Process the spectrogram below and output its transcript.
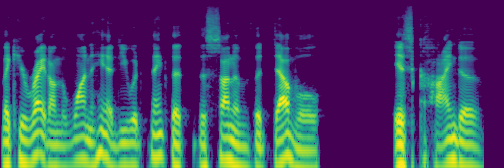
like you're right. On the one hand, you would think that the son of the devil is kind of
